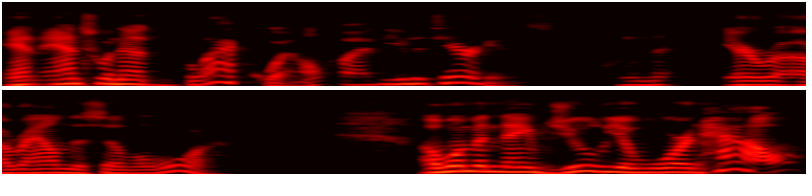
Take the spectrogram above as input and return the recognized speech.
and Antoinette Blackwell by the Unitarians in the era around the Civil War. A woman named Julia Ward Howe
